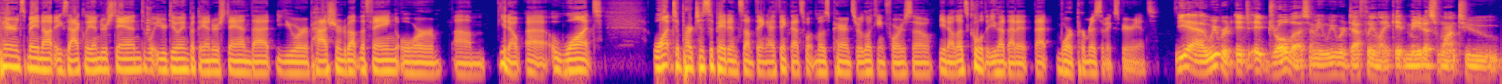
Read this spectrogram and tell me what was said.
parents may not exactly understand what you're doing, but they understand that you are passionate about the thing or um, you know uh, want want to participate in something. I think that's what most parents are looking for. So you know that's cool that you had that that more permissive experience. Yeah, we were. It, it drove us. I mean, we were definitely like it made us want to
